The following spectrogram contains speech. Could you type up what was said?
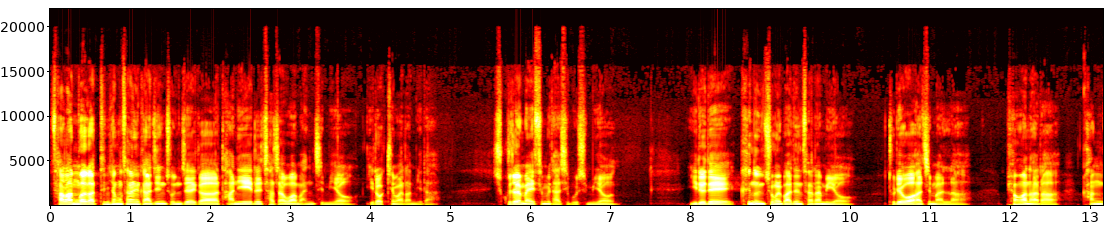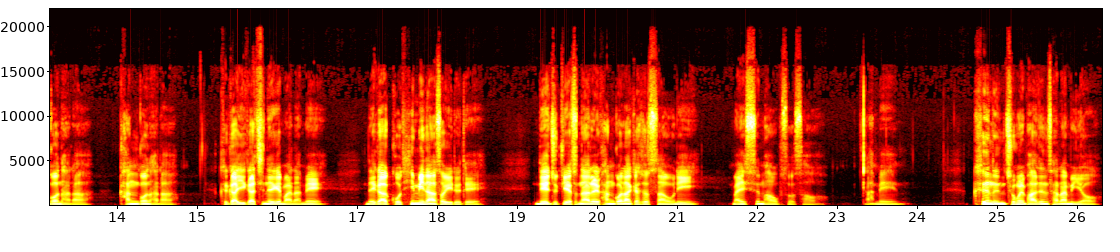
사람과 같은 형상을 가진 존재가 다니엘을 찾아와 만지며 이렇게 말합니다. 19절 말씀을 다시 보시면 이르되 큰 은총을 받은 사람이여 두려워하지 말라. 평안하라 강건하라 강건하라. 그가 이같이 내게 말하매 내가 곧 힘이 나서 이르되 내 주께서 나를 강건하게 하셨사오니 말씀하옵소서. 아멘. 큰 은총을 받은 사람이여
